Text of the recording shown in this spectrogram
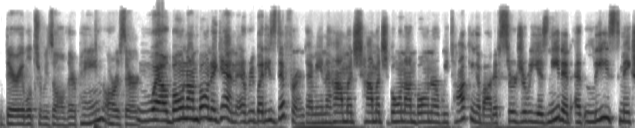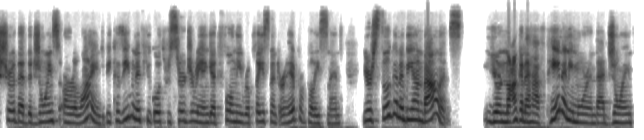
they're able to resolve their pain, or is there? Well, bone on bone again. Everybody's different. I mean, how much how much bone on bone are we talking about? If surgery is needed, at least make sure that the joints are aligned, because even if you go through surgery and get full knee replacement or hip replacement, you're still going to be unbalanced. You're not going to have pain anymore in that joint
